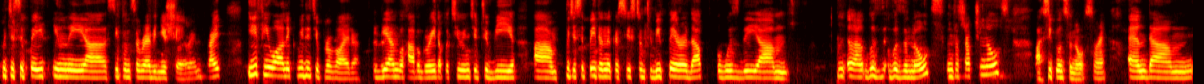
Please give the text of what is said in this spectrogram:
Participate in the uh, sequencer revenue sharing, right? If you are a liquidity provider, again, we'll have a great opportunity to be um, participate in the ecosystem, to be paired up with the um, uh, with with the nodes, infrastructure nodes, uh, sequencer nodes, sorry, and um,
